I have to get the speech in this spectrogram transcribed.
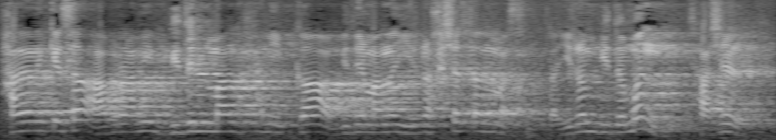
하나님께서 아브라함이 믿을만 하니까 믿을만한 일을 하셨다는 말씀입니다. 이런 믿음은 사실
